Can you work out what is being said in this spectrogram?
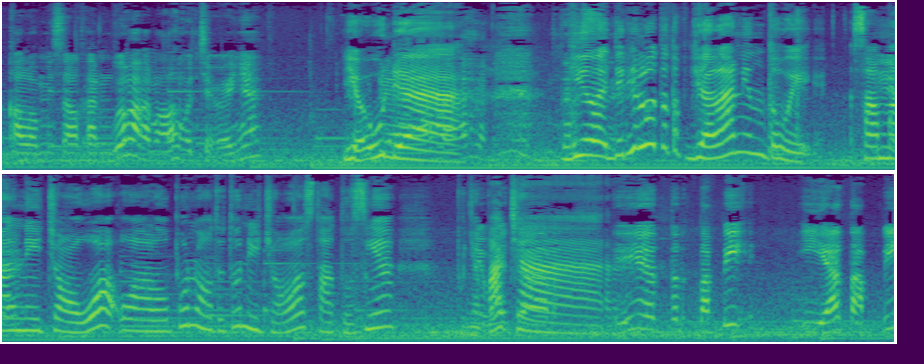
kalau misalkan gue gak kenal sama ceweknya Ya udah Gila jadi lu tetap jalanin tuh Wi Sama Iya. nih cowok Walaupun waktu itu nih cowok statusnya Punya punya pacar, iya ter- tapi iya tapi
